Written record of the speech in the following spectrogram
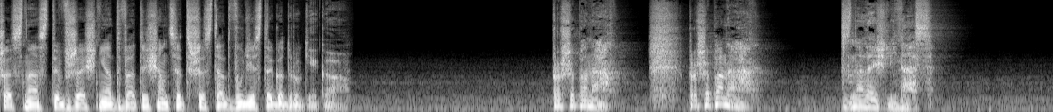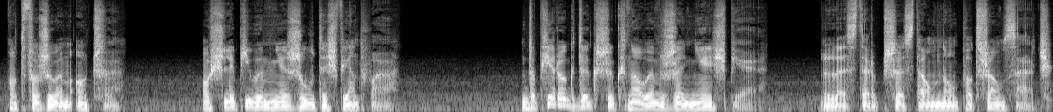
16 września 2322. Proszę pana, proszę pana, Znaleźli nas. Otworzyłem oczy. Oślepiły mnie żółte światła. Dopiero gdy krzyknąłem, że nie śpię, Lester przestał mną potrząsać.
